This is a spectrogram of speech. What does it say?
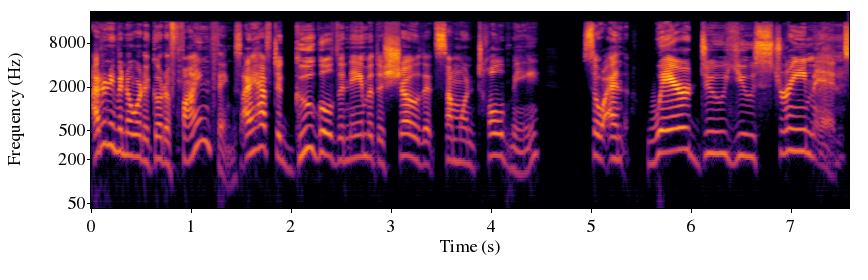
I don't even know where to go to find things. I have to Google the name of the show that someone told me. So, and where do you stream it?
